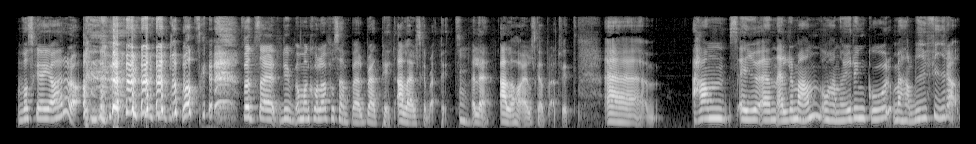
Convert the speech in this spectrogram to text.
vad ska jag göra då? För att så här, det, om man kollar på exempel Brad Pitt, alla älskar Brad Pitt. Eller alla har älskat Brad Pitt. Ehm, han är ju en äldre man och han har ju rynkor men han blir ju firad.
